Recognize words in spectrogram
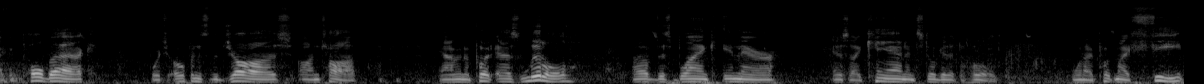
I can pull back, which opens the jaws on top. And I'm going to put as little of this blank in there as I can and still get it to hold when I put my feet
